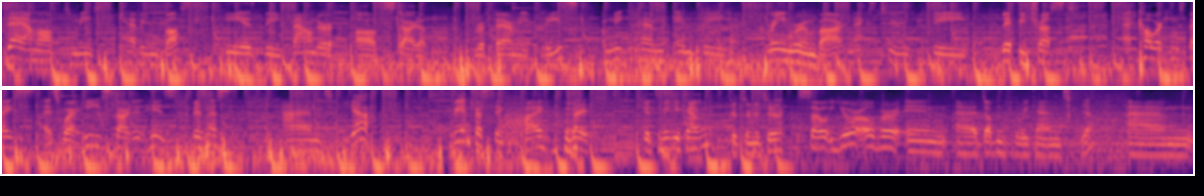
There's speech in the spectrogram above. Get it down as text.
Today I'm off to meet Kevin Busk. He is the founder of startup Refer Me Please. I'm meeting him in the Green Room Bar next to the Liffey Trust uh, co-working space. It's where he started his business and yeah, it'll be interesting. Hi. Hey. Good to meet you, Kevin. Good to meet you. So you're over in uh, Dublin for the weekend. Yeah. Um,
